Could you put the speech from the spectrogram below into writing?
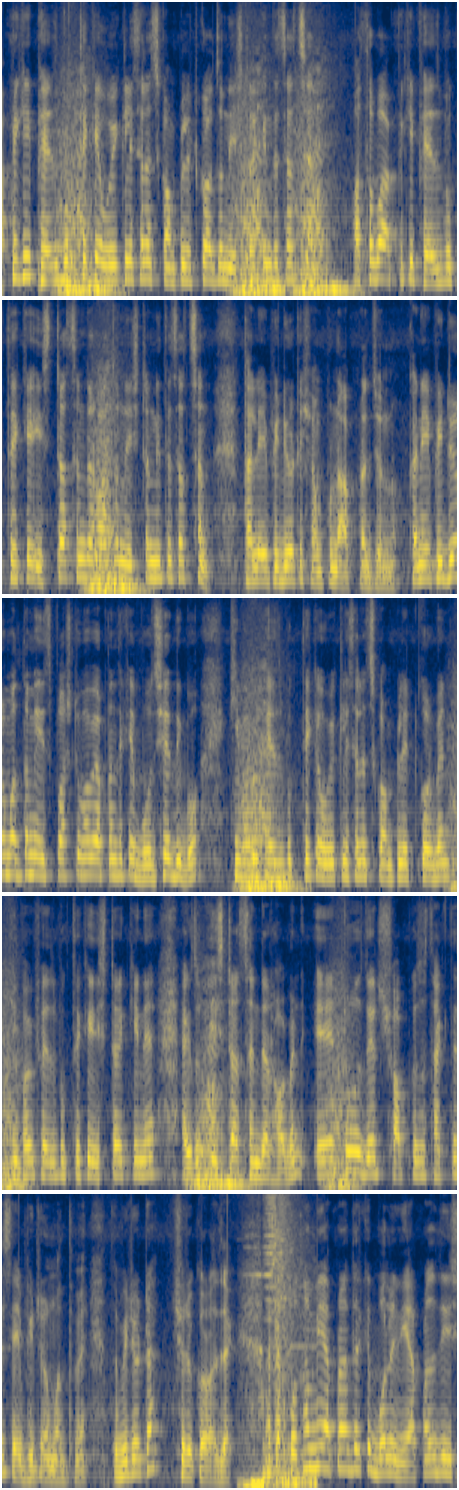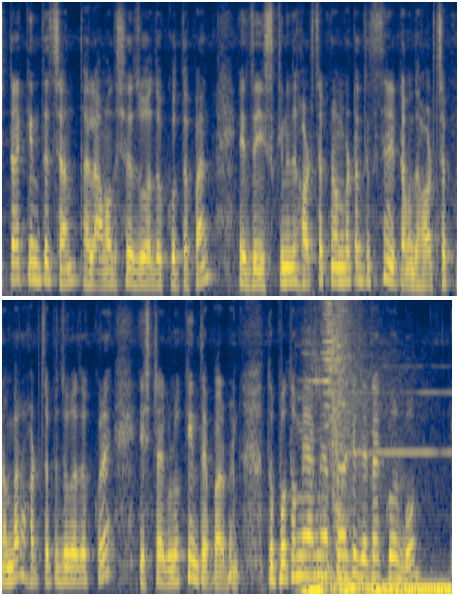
আপনি কি ফেসবুক থেকে উইকলি চ্যালেঞ্জ কমপ্লিট করার জন্য স্টার কিনতে চাচ্ছেন? অথবা আপনি কি ফেসবুক থেকে স্টার সেন্টার হওয়ার জন্য স্টার নিতে চাচ্ছেন? তাহলে এই ভিডিওটি সম্পূর্ণ আপনার জন্য। কারণ এই ভিডিওর মাধ্যমে স্পষ্টভাবে আপনাদেরকে বুঝিয়ে দিব কীভাবে ফেসবুক থেকে উইকলি চ্যালেঞ্জ কমপ্লিট করবেন, কীভাবে ফেসবুক থেকে স্টার কিনে একজন স্টার সেন্টার হবেন, এ টু জেড সব কিছু থাকতেছে এই ভিডিওর মাধ্যমে। তো ভিডিওটা শুরু করা যাক। আচ্ছা প্রথমেই আপনাদেরকে বলে নিই, আপনারা যদি স্টার কিনতে চান, তাহলে আমাদের সাথে যোগাযোগ করতে পারেন। এই যে স্ক্রিনে যে হোয়াটসঅ্যাপ নাম্বারটা দেখছেন এটা আমাদের হোয়াটসঅ্যাপ নাম্বার হোয়াটসঅ্যাপে যোগাযোগ করে স্টারগুলো কিনতে পারবেন। তো প্রথমে আমি আপনাদেরকে যেটা করব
